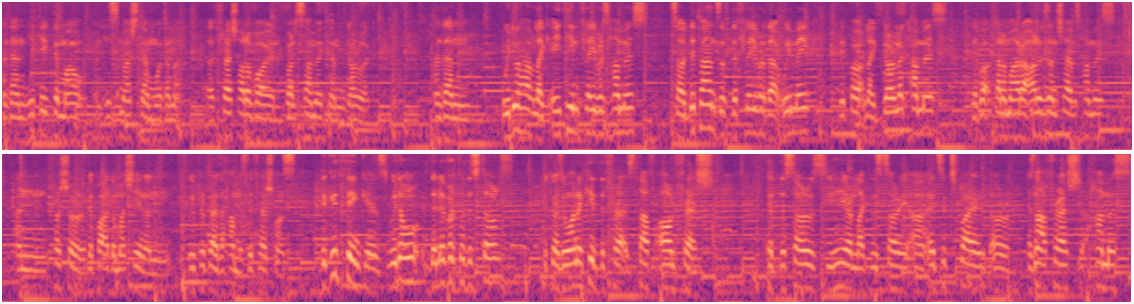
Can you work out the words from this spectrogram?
and then he take them out and he smashed them with a, a fresh olive oil, balsamic and garlic. And then we do have like 18 flavors hummus. So it depends of the flavor that we make. They put like garlic hummus, they put kalamata, olives and chives hummus, and for sure they put the machine and we prepare the hummus, the fresh ones. The good thing is we don't deliver to the stores because we want to keep the stuff all fresh. Because the stores you hear like the story, uh, it's expired or it's not fresh hummus,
